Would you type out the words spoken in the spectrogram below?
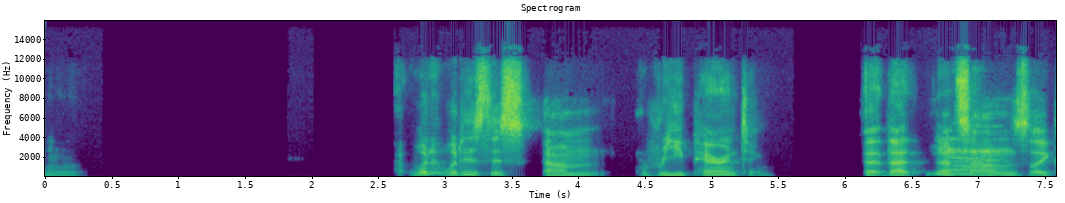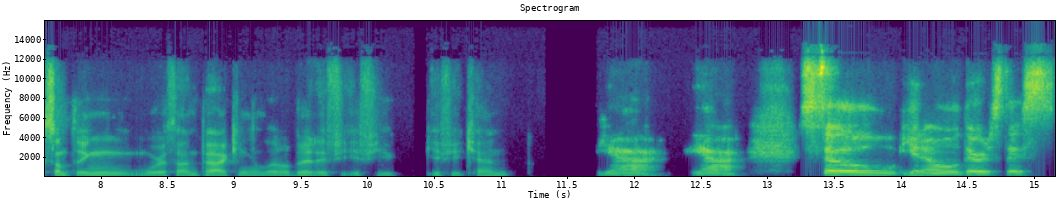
mm what what is this um reparenting? That that that sounds like something worth unpacking a little bit if if you if you can. Yeah yeah. So you know there's this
